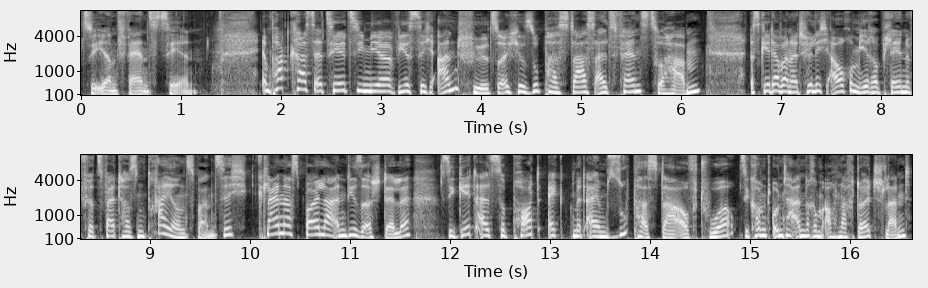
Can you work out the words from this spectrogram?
zu ihren Fans zählen. Im Podcast erzählt sie mir, wie es sich anfühlt, solche Superstars als Fans zu haben. Es geht aber natürlich auch um ihre Pläne für 2023. Kleiner Spoiler an dieser Stelle. Sie geht als Support Act mit einem Superstar auf Tour. Sie kommt unter anderem auch nach Deutschland.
